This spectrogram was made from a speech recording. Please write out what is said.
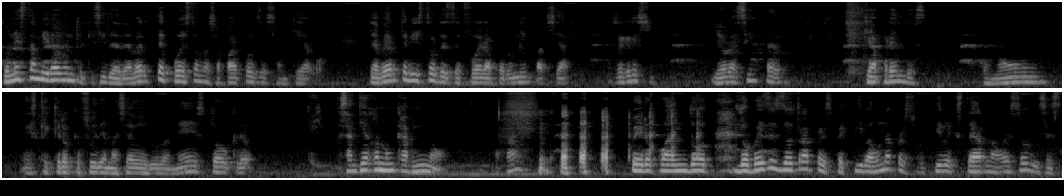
Con esta mirada enriquecida de haberte puesto en los zapatos de Santiago, de haberte visto desde fuera por un imparcial, regreso. Y ahora sí, Pedro, ¿qué aprendes? Pues es que creo que fui demasiado duro en esto, creo. Santiago nunca vino. Pero cuando lo ves desde otra perspectiva, una perspectiva externa o eso, dices,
